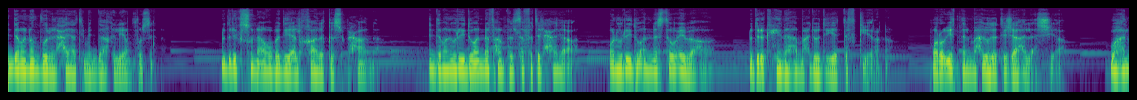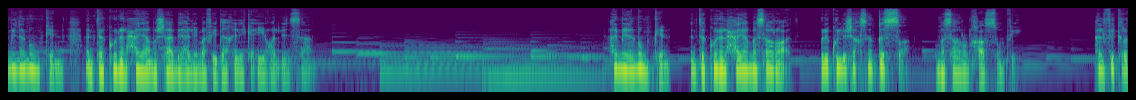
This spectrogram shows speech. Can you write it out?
عندما ننظر للحياة من داخل أنفسنا ندرك صنع وبديع الخالق سبحانه. عندما نريد أن نفهم فلسفة الحياة ونريد أن نستوعبها ندرك حينها محدودية تفكيرنا ورؤيتنا المحدودة تجاه الأشياء وهل من الممكن أن تكون الحياة مشابهة لما في داخلك أيها الإنسان؟ هل من الممكن أن تكون الحياة مسارات ولكل شخص قصة ومسار خاص فيه؟ هل فكرة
